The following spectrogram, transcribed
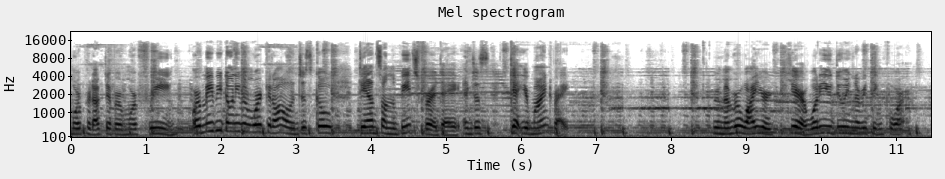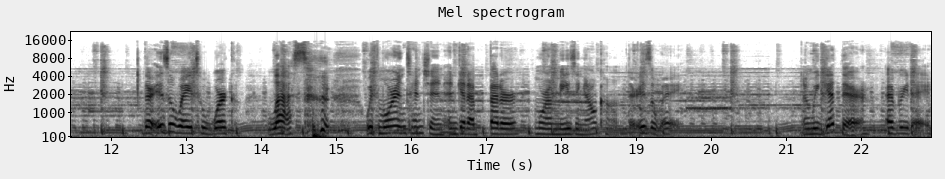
more productive or more freeing or maybe don't even work at all and just go dance on the beach for a day and just get your mind right remember why you're here what are you doing everything for there is a way to work less with more intention and get a better more amazing outcome there is a way and we get there every day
